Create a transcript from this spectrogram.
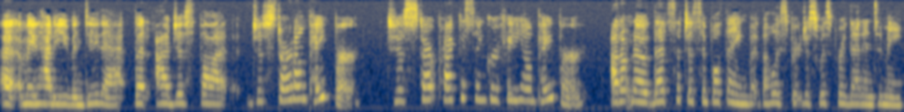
I mean, how do you even do that? But I just thought, just start on paper. Just start practicing graffiti on paper. I don't know, that's such a simple thing, but the Holy Spirit just whispered that into me.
